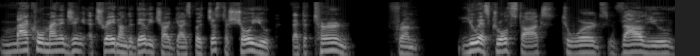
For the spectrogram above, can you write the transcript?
macro managing a trade on the daily chart, guys, but just to show you that the turn from U.S. growth stocks towards value,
